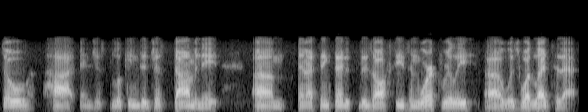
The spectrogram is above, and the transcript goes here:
so hot and just looking to just dominate. Um, and I think that his off-season work really uh, was what led to that.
